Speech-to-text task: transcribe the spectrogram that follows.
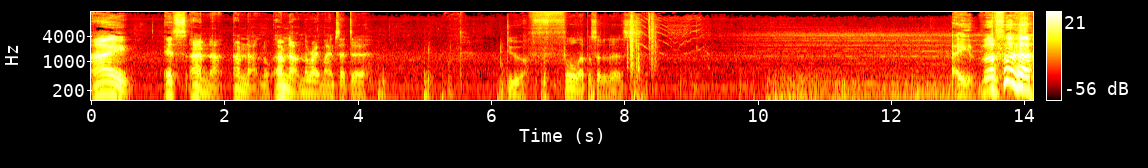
I it's I'm not I'm not I'm not in the right mindset to do a full episode of this. I uh,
